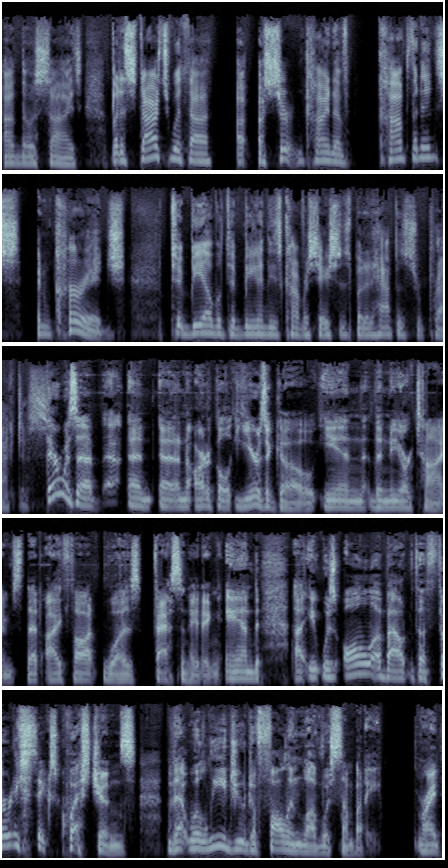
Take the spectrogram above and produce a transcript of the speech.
on those sides. But it starts with a, a, a certain kind of confidence and courage to be able to be in these conversations, but it happens through practice. There was a an, an, article years ago in the New York Times that I thought was fascinating, and uh, it was all about the 36 questions that will lead you to fall in love with somebody right?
